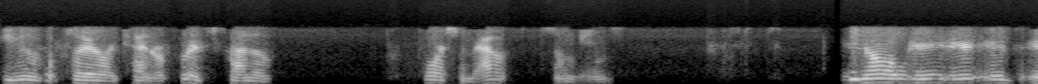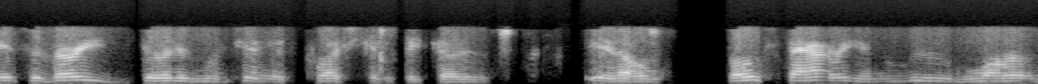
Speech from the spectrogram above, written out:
even with a player like Tanner Fritz kind of force him out some games? You know, it, it, it's a very good and legitimate question because you know both Barry and Lou love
